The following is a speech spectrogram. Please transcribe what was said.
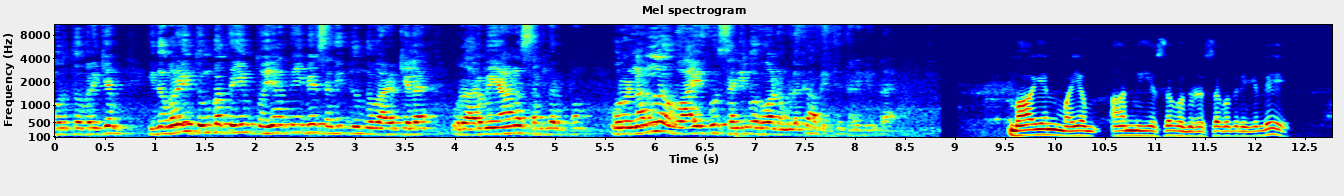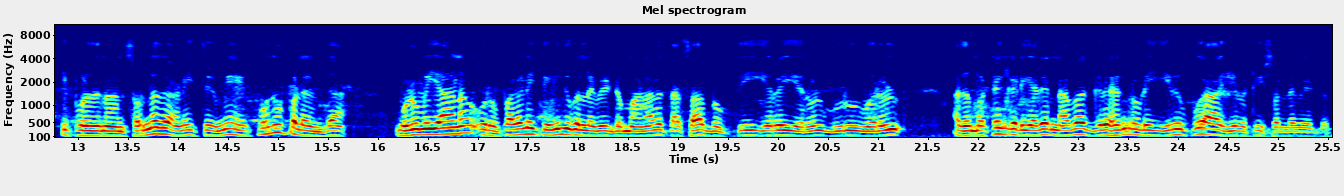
பொறுத்த வரைக்கும் இதுவரை துன்பத்தையும் துயரத்தையுமே சதித்து இந்த வாழ்க்கையில் ஒரு அருமையான சந்தர்ப்பம் ஒரு நல்ல வாய்ப்பு சனி பகவான் உங்களுக்கு அமைத்து தருகின்றார். மாயன் மயம் ஆன்மீக சகோதர சகோதரிகளே இப்பொழுது நான் சொன்னது அனைத்துமே பொது பலன் தான் முழுமையான ஒரு பலனை தெரிந்து கொள்ள வேண்டுமானால் தசாபுக்தி இறையருள் குருவருள் அது மட்டும் கிடையாது நவ கிரகங்களுடைய இருப்பு ஆகியவற்றை சொல்ல வேண்டும்.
